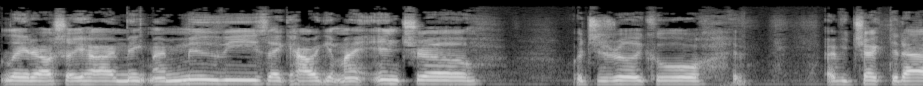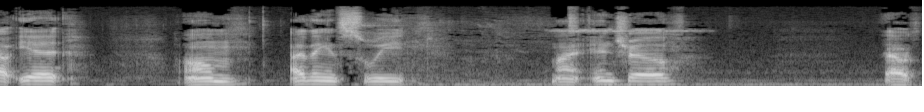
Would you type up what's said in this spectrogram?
later I'll show you how I make my movies like how I get my intro which is really cool. If, have you checked it out yet? Um I think it's sweet. My intro. Out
